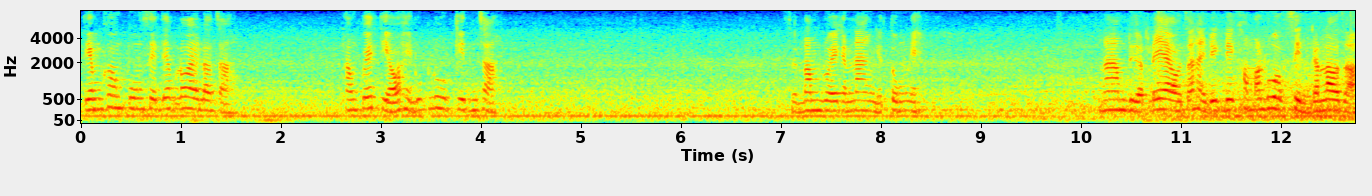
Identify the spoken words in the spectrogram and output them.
เตรียมเครื่องปรุงเสร็จเรียบร้อยแล้วจ้ะทำก๋วยเตี๋ยวให้ลูกๆกินจ้ะเสร็จนำรวยกันนั่งอยู่ตรงนี้ น้ำเดือดแล้วจะให้เด็กๆเขามาลวกเส้นกันแล้วจ้ะ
